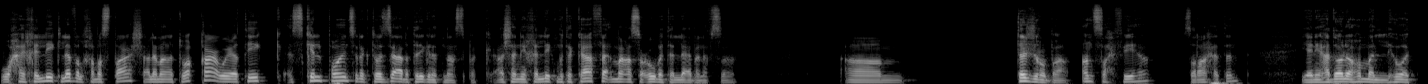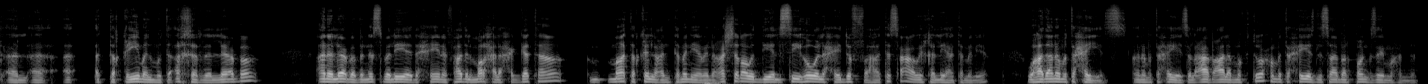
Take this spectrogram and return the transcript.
وحيخليك level 15 على ما أتوقع ويعطيك skill points إنك توزعها بالطريقة اللي تناسبك عشان يخليك متكافئ مع صعوبة اللعبة نفسها. أم تجربة أنصح فيها صراحة. يعني هذول هم اللي هو التقييم المتأخر للعبة. أنا اللعبه بالنسبة لي دحين في هذه المرحلة حقتها ما تقل عن 8 من 10 وال DLC هو اللي حيدفها 9 ويخليها 8 وهذا أنا متحيز. أنا متحيز. العاب عالم مفتوح ومتحيز ل Cyberpunk زي مهند.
